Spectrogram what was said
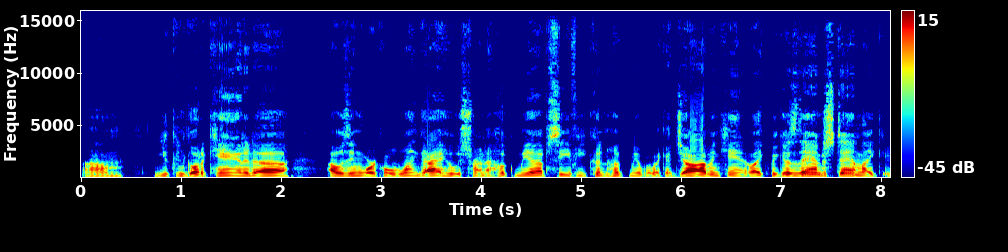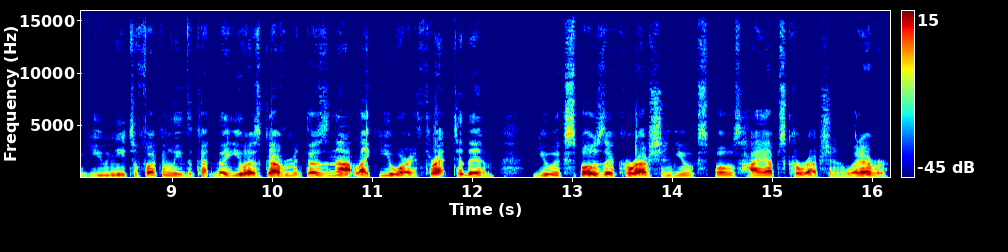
Um, you can go to Canada. I was even working with one guy who was trying to hook me up, see if he couldn't hook me up with like a job and can't like because they understand like you need to fucking leave the the U.S. government does not like you are a threat to them. You expose their corruption, you expose high ups corruption, whatever.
